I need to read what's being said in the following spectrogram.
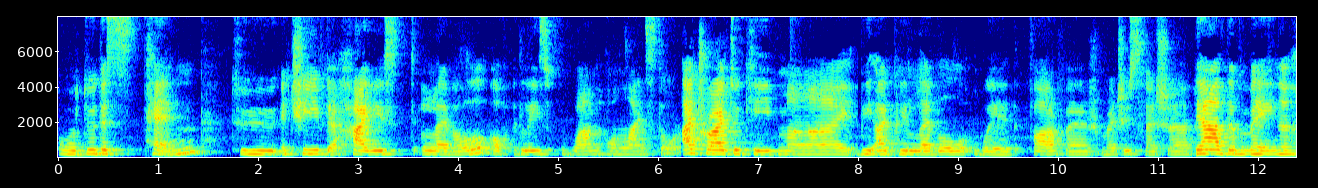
or do the spend to achieve the highest level of at least one online store. I try to keep my VIP level with Farfetch, Matches Fashion. They are the main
